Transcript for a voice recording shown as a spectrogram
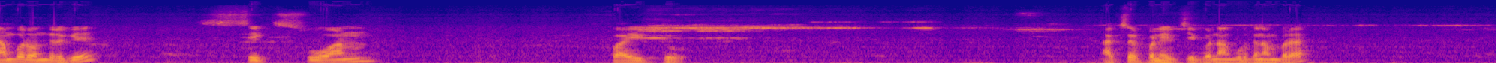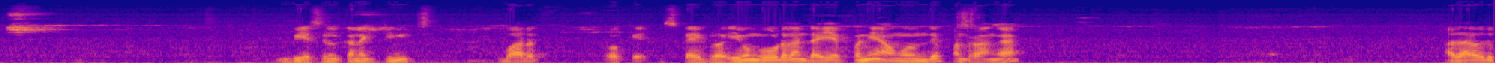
நம்பர் வந்திருக்கு. Six one five two. Accept பண்ணிடுச்சு இப்போ நான் கொடுத்த நம்பரை. BSNL connecting Bharat. ஓகே ஸ்கை ப்ரோ இவங்க கூட தான் டைப் பண்ணி அவங்க வந்து பண்ணுறாங்க அதாவது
